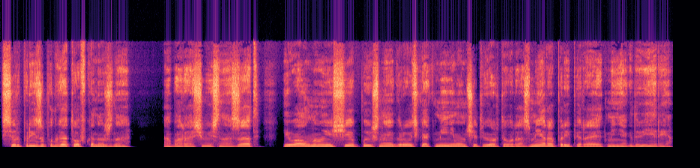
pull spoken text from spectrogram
«К сюрпризу подготовка нужна». Оборачиваюсь назад, и волнующая пышная грудь как минимум четвертого размера припирает меня к двери.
